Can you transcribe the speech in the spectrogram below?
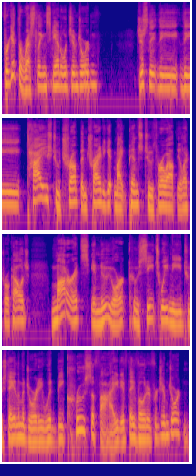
Forget the wrestling scandal with Jim Jordan just the the the ties to Trump and trying to get Mike Pence to throw out the electoral college. Moderates in New York, whose seats we need to stay in the majority, would be crucified if they voted for Jim Jordan.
